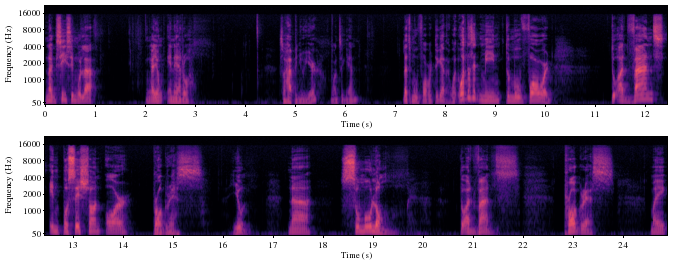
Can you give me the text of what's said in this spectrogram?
nagsisimula ngayong Enero. So Happy New Year once again. Let's move forward together. What, what does it mean to move forward? To advance in position or progress. Yun. Na sumulong to advance, progress, may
